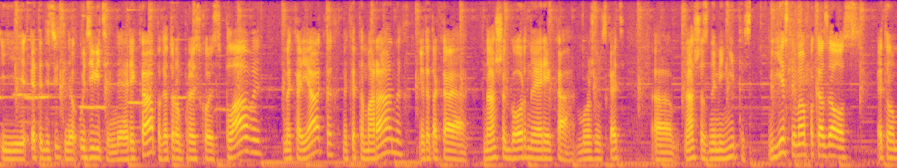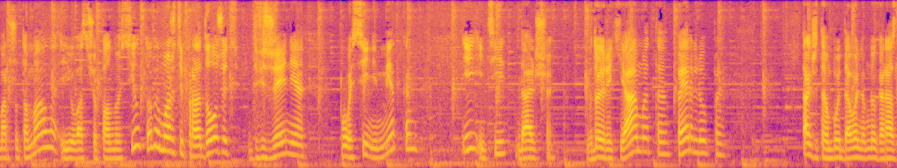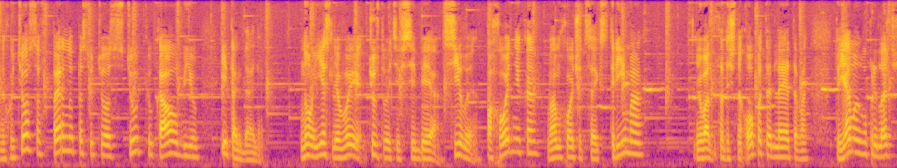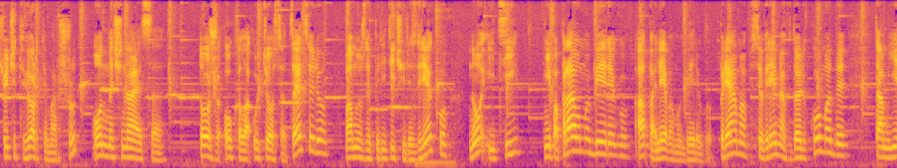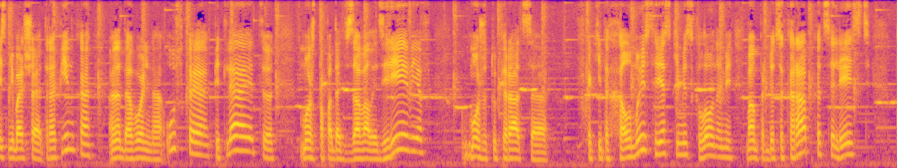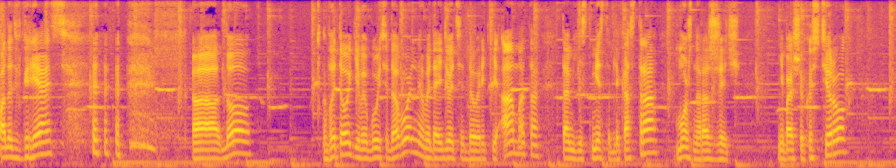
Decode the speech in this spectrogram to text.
и это действительно удивительная река, по которым происходят сплавы на каяках, на катамаранах. Это такая наша горная река, можно сказать, э, наша знаменитость. Если вам показалось этого маршрута мало и у вас еще полно сил, то вы можете продолжить движение по синим меткам и идти дальше. Вдоль реки Амата, Перлюпы, также там будет довольно много разных утесов, Перлопес утес, Стюкю, Каубью и так далее. Но если вы чувствуете в себе силы походника, вам хочется экстрима, и у вас достаточно опыта для этого, то я могу предложить еще четвертый маршрут. Он начинается тоже около утеса Цецелю. Вам нужно перейти через реку, но идти не по правому берегу, а по левому берегу. Прямо все время вдоль Кумады там есть небольшая тропинка, она довольно узкая, петляет, может попадать в завалы деревьев, может упираться в какие-то холмы с резкими склонами. Вам придется карабкаться, лезть, падать в грязь. А, но в итоге вы будете довольны, вы дойдете до реки Амата, там есть место для костра, можно разжечь небольшой костерок,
